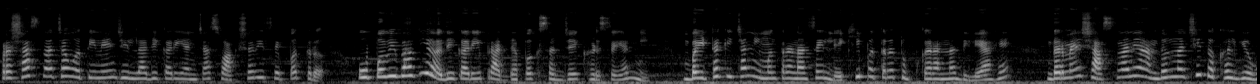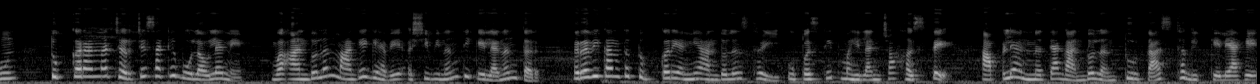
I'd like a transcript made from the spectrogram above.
प्रशासनाच्या वतीने जिल्हाधिकारी यांच्या स्वाक्षरीचे पत्र उपविभागीय अधिकारी प्राध्यापक संजय खडसे यांनी बैठकीच्या निमंत्रणाचे लेखी पत्र तुपकरांना दिले आहे. दरम्यान शासनाने आंदोलनाची दखल घेऊन तुपकरांना चर्चेसाठी बोलावल्याने व आंदोलन मागे घ्यावे अशी विनंती केल्यानंतर रविकांत तुपकर यांनी आंदोलनस्थळी उपस्थित महिलांच्या हस्ते आपले अन्नत्याग आंदोलन तुर्तास स्थगित केले आहे.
